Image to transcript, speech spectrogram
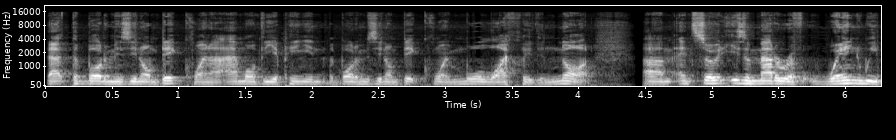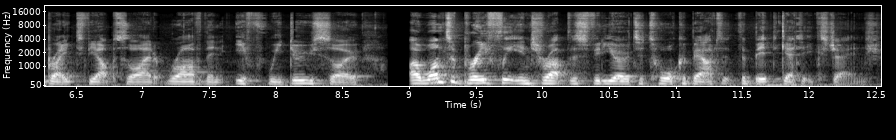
that the bottom is in on Bitcoin. I am of the opinion that the bottom is in on Bitcoin more likely than not. Um, and so it is a matter of when we break to the upside rather than if we do so. I want to briefly interrupt this video to talk about the Bitget exchange.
